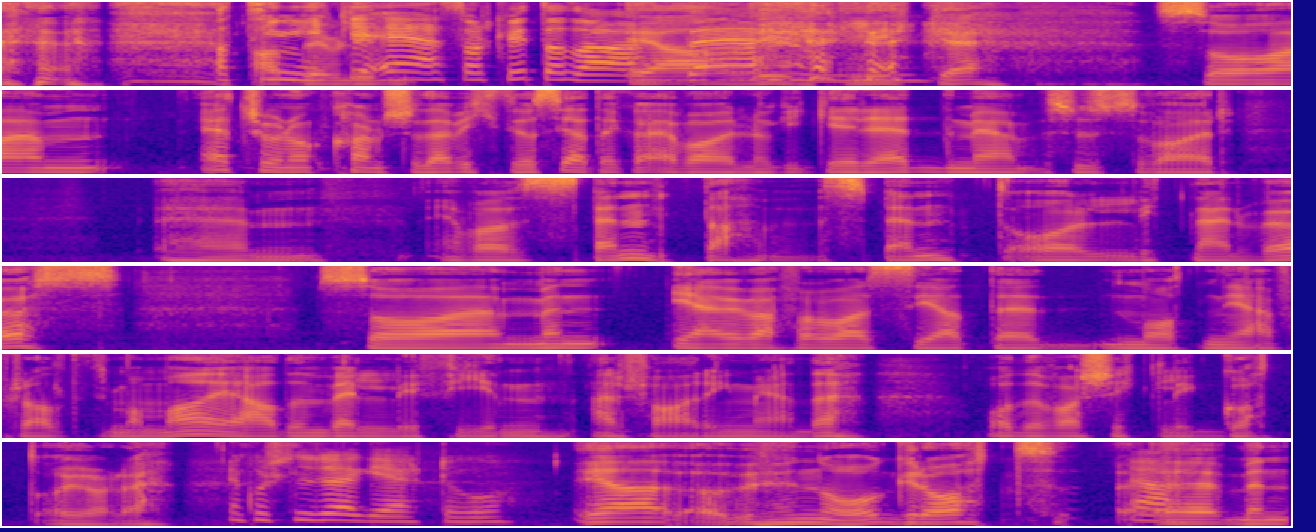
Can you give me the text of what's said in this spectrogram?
At ting det ikke er svart-hvitt, altså. Ja, det, virkelig ikke. Så um, jeg tror nok kanskje det er viktig å si at jeg, jeg var nok ikke redd, men jeg syns det var um, Jeg var spent, da. Spent og litt nervøs. Så, men jeg vil i hvert fall bare si at det, måten jeg fortalte til mamma, jeg hadde en veldig fin erfaring med det. Og det var skikkelig godt å gjøre det. Hvordan reagerte hun? Ja, hun òg gråt, Ja. eh, men,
